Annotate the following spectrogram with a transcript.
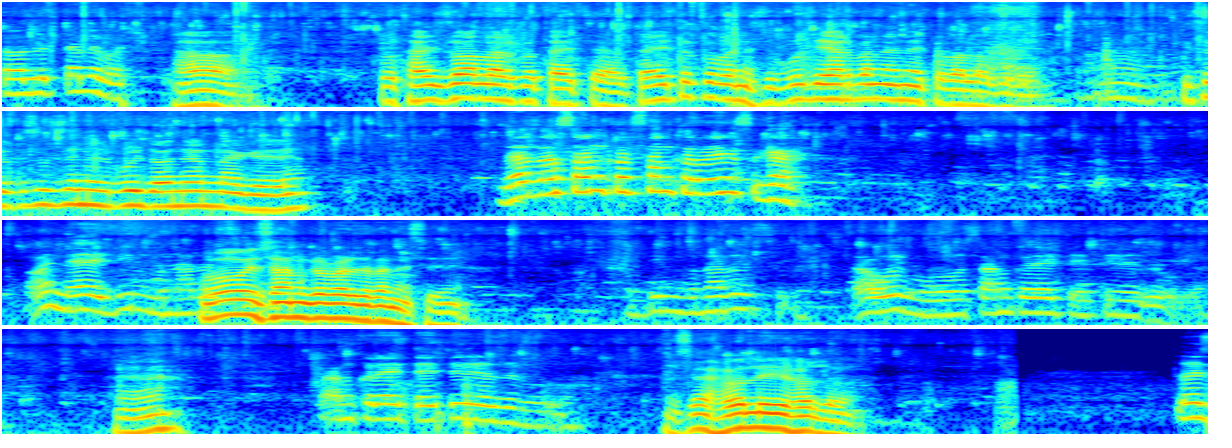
তাহলে হ্যাঁ কোথায় জল আর কোথায় তেল? তাই তো কবে নিছি বুঝে হার বানাই ভালো করে কিছু কিছু জিনিস বুঝে নেন ওই স্নান করবার ডিম বোনা রয়েছে তা ওই বউ স্নান করে আইতে আইতে হয়ে যাব। গা। হ্যাঁ? স্নান করে আইতে আইতে যাব। আচ্ছা হলেই হলো। তো এই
